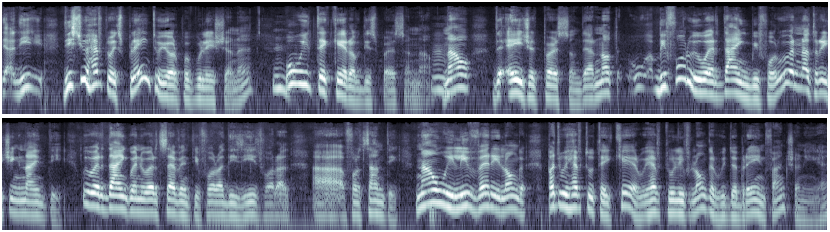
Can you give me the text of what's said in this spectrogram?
this, this you have to explain to your population. Eh? Who will take care of this person now? Now the aged person, they are not. Before we were dying. Before we were not reaching ninety. We were dying when we were seventy for a disease, for a, uh, for something. Now we live very long, but we have to take care. We have to live longer with the brain functioning. Eh?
